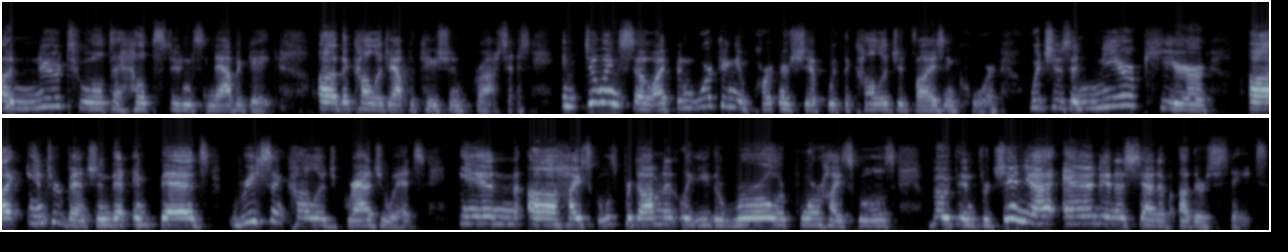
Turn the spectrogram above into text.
a new tool to help students navigate uh, the college application process. In doing so, I've been working in partnership with the College Advising Corps, which is a near peer uh, intervention that embeds recent college graduates in uh, high schools, predominantly either rural or poor high schools, both in Virginia and in a set of other states.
